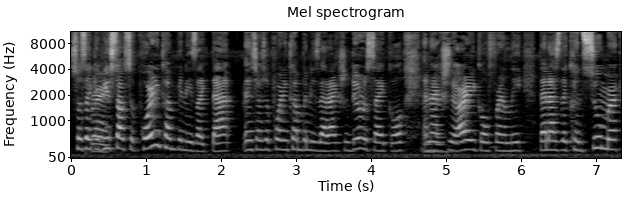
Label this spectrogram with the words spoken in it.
So it's like if you stop supporting companies like that and start supporting companies that actually do recycle and Mhm. actually are eco friendly, then as the consumer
